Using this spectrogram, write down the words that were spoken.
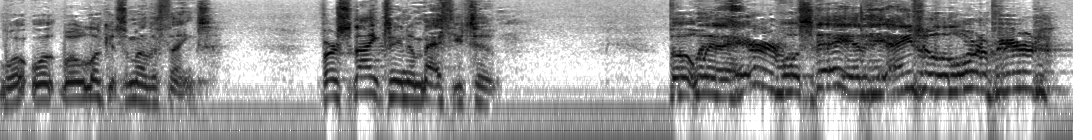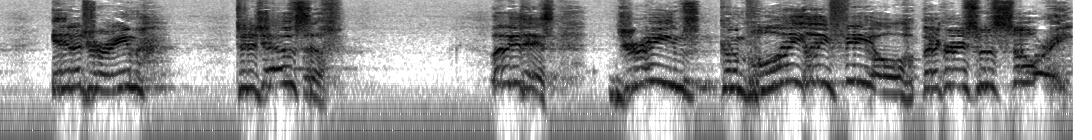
We'll, we'll, we'll look at some other things. Verse 19 of Matthew 2. But when Herod was dead, the angel of the Lord appeared in a dream to Joseph. Look at this dreams completely feel the Christmas story.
